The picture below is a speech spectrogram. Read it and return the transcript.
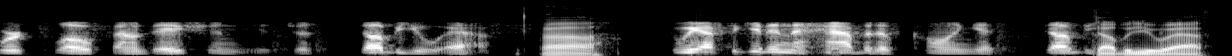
Workflow Foundation is just WF. Uh, So we have to get in the habit of calling it W. WF.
